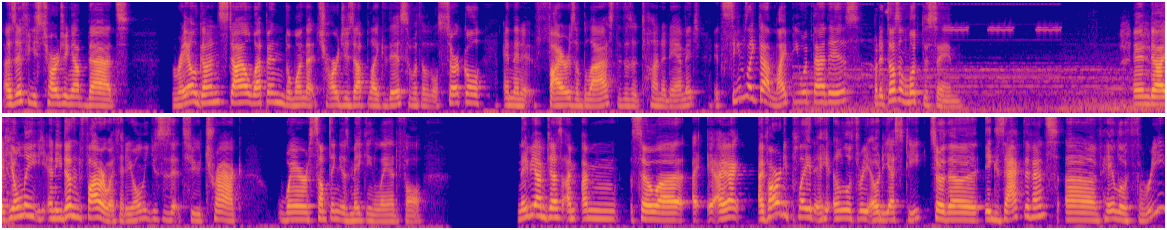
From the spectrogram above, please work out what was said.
as if he's charging up that railgun style weapon, the one that charges up like this with a little circle and then it fires a blast. that does a ton of damage. It seems like that might be what that is, but it doesn't look the same. And uh, he only and he doesn't fire with it. He only uses it to track where something is making landfall. Maybe I'm just I'm I'm so uh, I, I I've already played Halo 3 ODST, so the exact events of Halo 3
